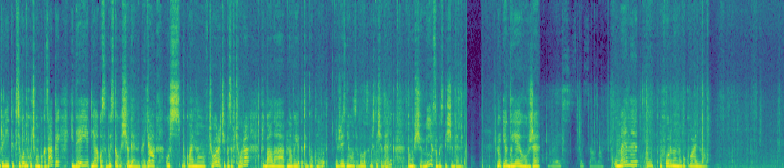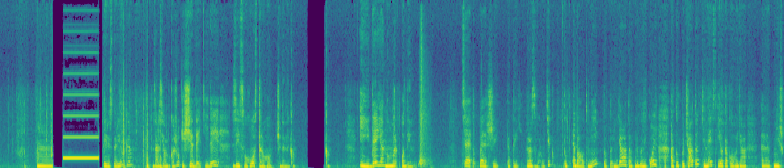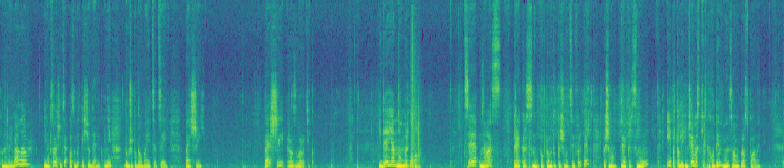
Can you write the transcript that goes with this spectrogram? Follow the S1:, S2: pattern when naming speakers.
S1: привіт! Сьогодні хочу вам показати ідеї для особистого щоденника. Я ось буквально вчора чи позавчора придбала новий такий блокнот і вже з нього зробила особистий щоденник, тому що мій особистий щоденник. Ну, якби я його вже весь списала. У мене тут оформлено буквально чотири сторінки. Зараз я вам покажу і ще деякі ідеї зі свого старого щоденника. І ідея номер один. Це перший такий розворотик. Тут about me, тобто я там улюблений коль, а тут початок, кінець, і отакого я е, мішку намалювала і написала, що це особистий щоденник. Мені дуже подобається цей перший, перший розворотик. Ідея номер два. Це у нас трекер сну. Тобто ми тут пишемо циферки, пишемо трекер сну, і тобто відмічаємо, скільки годин ми з вами проспали.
